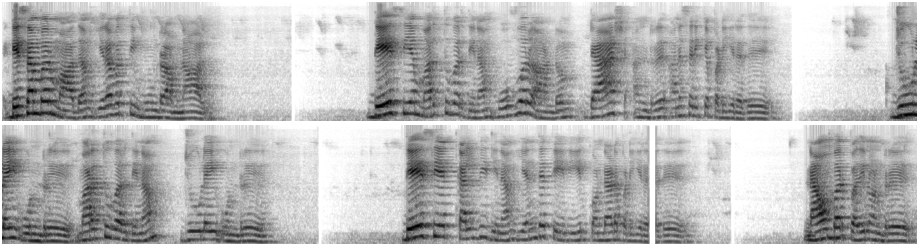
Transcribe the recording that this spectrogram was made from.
டிசம்பர் மாதம் இருபத்தி மூன்றாம் நாள். தேசிய மருத்துவர் தினம் ஒவ்வொரு ஆண்டும் டேஷ் அன்று அனுசரிக்கப்படுகிறது. ஜூலை ஒன்று மருத்துவர் தினம் ஜூலை ஒன்று. தேசிய கல்வி தினம் எந்த தேதியில் கொண்டாடப்படுகிறது? நவம்பர் பதினொன்று.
